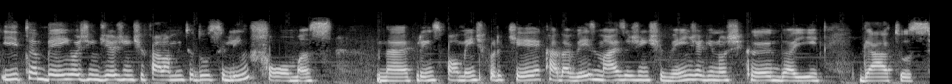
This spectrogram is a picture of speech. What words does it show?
E também hoje em dia a gente fala muito dos linfomas né? Principalmente porque cada vez mais a gente vem diagnosticando aí gatos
